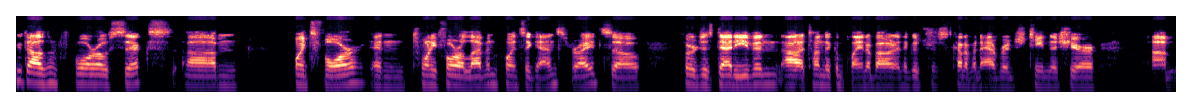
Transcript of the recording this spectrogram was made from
2,406 um, points for and 2411 points against, right? So so we're just dead even. Not a ton to complain about. I think it's just kind of an average team this year, um,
